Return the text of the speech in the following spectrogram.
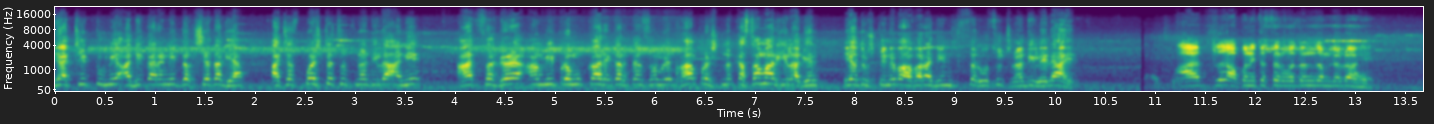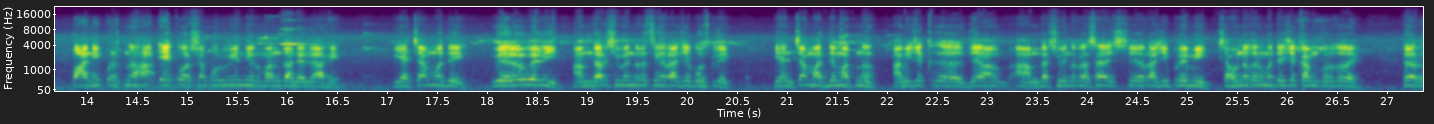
याची तुम्ही अधिकाऱ्यांनी दक्षता घ्या अशा स्पष्ट सूचना दिल्या आणि आज सगळ्या आम्ही प्रमुख कार्यकर्त्यांसमवेत हा प्रश्न कसा मार्गी लागेल या दृष्टीने बाबाराजींनी सर्व सूचना दिलेल्या आहेत. आज आपण इथं सर्वजण जमलेलो आहे. पाणी प्रश्न हा एक वर्षापूर्वी निर्माण झालेला आहे. याच्यामध्ये वेळोवेळी आमदार शिवेंद्रसिंह राजे भोसले यांच्या माध्यमातून आम्ही जे जे आमदार शिवेंद्र राजे प्रेमी शाहूनगरमध्ये जे काम करत आहे तर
